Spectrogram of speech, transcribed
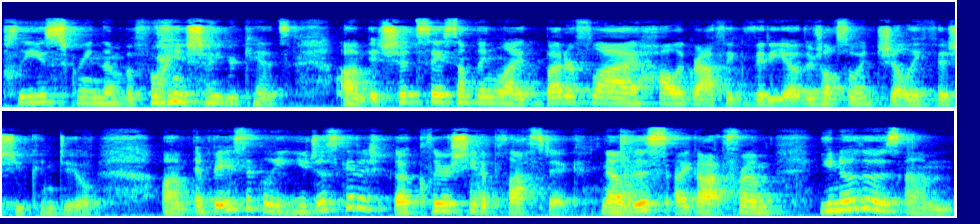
Please screen them before you show your kids. Um, it should say something like butterfly holographic video. There's also a jellyfish you can do. Um, and basically you just get a, a, clear sheet of plastic. Now this i got from you know those um,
